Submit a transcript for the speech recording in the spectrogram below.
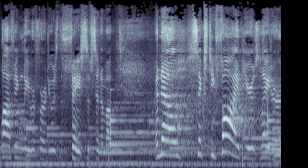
laughingly refer to as the face of cinema. And now, 65 years later,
